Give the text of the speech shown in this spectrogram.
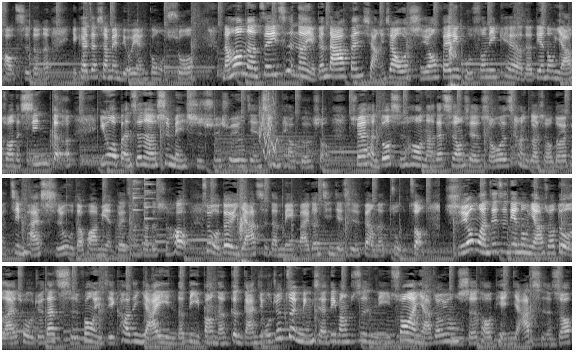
好吃的呢，也可以在下面留言跟我说。然后呢，这一次。次呢，也跟大家分享一下我使用飞利浦 Sonicare 的电动牙刷的心得。因为我本身呢是美食水水又兼唱跳歌手，所以很多时候呢，在吃东西的时候或者唱歌的时候，都会竞拍食物的画面。对，唱歌的时候，所以我对于牙齿的美白跟清洁其实非常的注重。使用完这支电动牙刷，对我来说，我觉得在齿缝以及靠近牙龈的地方呢更干净。我觉得最明显的地方就是你刷完牙之后用舌头舔牙齿的时候，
